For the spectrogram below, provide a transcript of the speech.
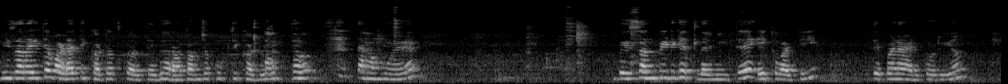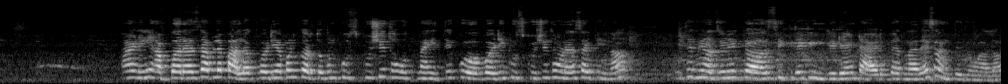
मी जरा इथे वड्या तिखटच करते. घरात आमच्या खूप तिखट लागतं. त्यामुळे बेसन पीठ घेतलं आहे मी इथे एक वाटी. ते पण ॲड करूया. आणि बऱ्याचदा आपल्या पालक वडी आपण करतो पण कुसकुशीत होत नाही. ते कु- वडी कुसकुशीत होण्यासाठी ना इथे मी अजून एक सिक्रेट इन्ग्रेडियंट ॲड करणार आहे सांगते तुम्हाला.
